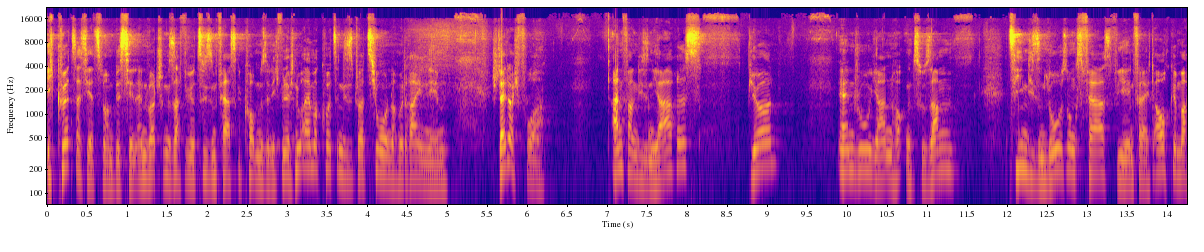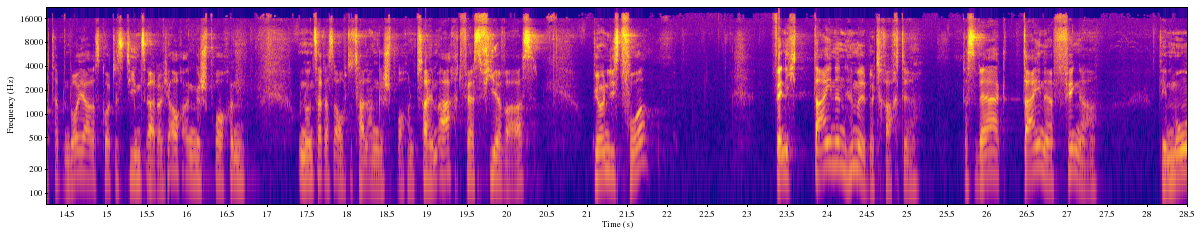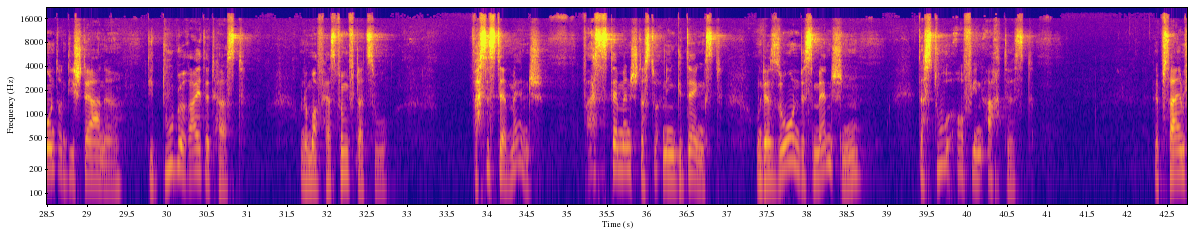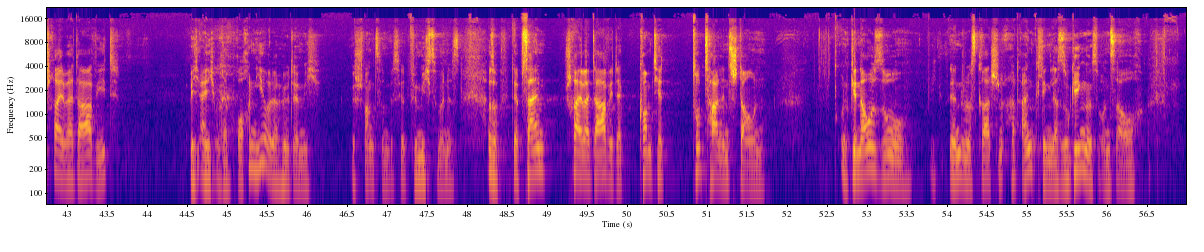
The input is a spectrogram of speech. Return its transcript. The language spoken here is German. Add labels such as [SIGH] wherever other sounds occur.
Ich kürze das jetzt mal ein bisschen. Andrew hat schon gesagt, wie wir zu diesem Vers gekommen sind. Ich will euch nur einmal kurz in die Situation noch mit reinnehmen. Stellt euch vor, Anfang dieses Jahres, Björn, Andrew, Jan hocken zusammen, ziehen diesen Losungsvers, wie ihr ihn vielleicht auch gemacht habt im Neujahresgottesdienst, er hat euch auch angesprochen und uns hat das auch total angesprochen. Psalm 8, Vers 4 war es. Björn liest vor, wenn ich deinen Himmel betrachte, das Werk deiner Finger, den Mond und die Sterne, die du bereitet hast, und nochmal Vers 5 dazu, was ist der Mensch? Was ist der Mensch, dass du an ihn gedenkst? Und der Sohn des Menschen, dass du auf ihn achtest. Der Psalmschreiber David, bin ich eigentlich unterbrochen hier oder hört er mich? Geschwankt so ein bisschen, für mich zumindest. Also der Psalmschreiber David, der kommt hier total ins Staunen. Und genau so, wie du das gerade schon hat anklingen lassen, so ging es uns auch.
